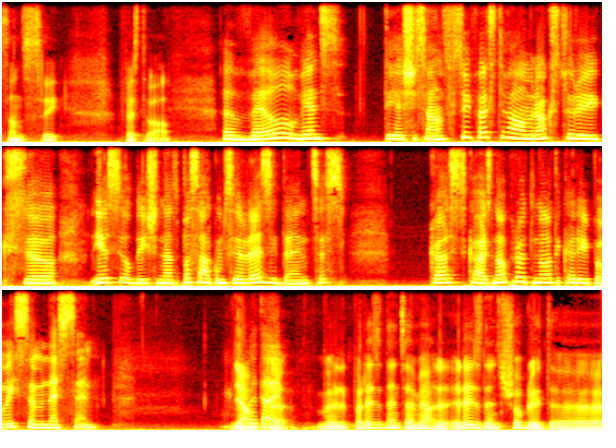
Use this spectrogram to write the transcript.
Sansusī festivāliem. Vēl viens tieši Sansusī festivālam raksturīgs uh, iesildīšanās pasākums ir rezidences, kas, kā es saprotu, notika arī pavisam nesen. Jā, tā ir. Uh, par rezidencēm, jā, rezidents šobrīd uh,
